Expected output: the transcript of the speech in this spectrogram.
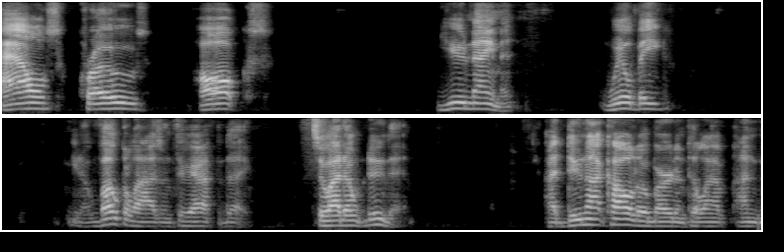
owls, crows, hawks, you name it, will be you know, vocalizing throughout the day. So I don't do that. I do not call to a bird until I, I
